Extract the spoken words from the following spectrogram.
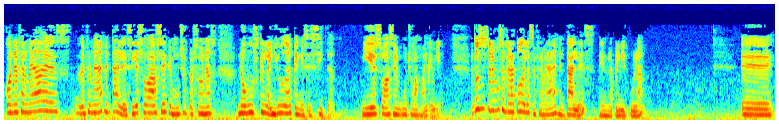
con enfermedades, enfermedades mentales y eso hace que muchas personas no busquen la ayuda que necesitan y eso hace mucho más mal que bien. Entonces tenemos el trato de las enfermedades mentales en la película. Eh,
